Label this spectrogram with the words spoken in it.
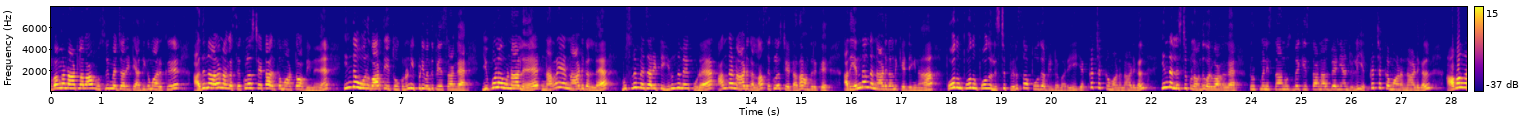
இவங்க நாட்டில் தான் முஸ்லீம் மெஜாரிட்டி அதிகமாக இருக்கு. அதனால நாங்கள் செக்குலர் ஸ்டேட்டாக இருக்க மாட்டோம் அப்படின்னு இந்த ஒரு வார்த்தையை தூக்கணும்னு இப்படி வந்து பேசுகிறாங்க இவ்வளவு நாள் நிறைய நாடுகளில் முஸ்லீம் மெஜாரிட்டி இருந்துமே கூட அந்த நாடுகள்லாம் செக்குலர் ஸ்டேட்டாக தான் வந்திருக்கு. அது எந்தெந்த நாடுகள்னு கேட்டிங்கன்னா போதும் போதும் போதும் லிஸ்ட்டு பெருசாக போகுது அப்படின்ற மாதிரி எக்கச்சக்கமான நாடுகள் இந்த லிஸ்ட்டுக்குள்ளே வந்து வருவாங்கங்க. துர்க்மெனிஸ்தான் உஸ்பெகிஸ்தான் அல்பேனியான்னு சொல்லி எக்கச்சக்கமான நாடுகள். அவங்க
